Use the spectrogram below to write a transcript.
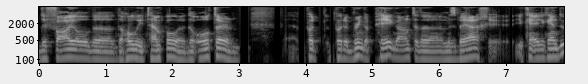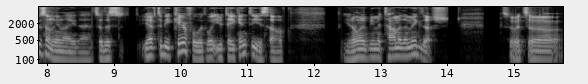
defile the, the holy temple or the altar, uh, put put a bring a pig onto the mizbeach. You can't you can't do something like that. So this you have to be careful with what you take into yourself. You don't want to be metama the migdash. So it's a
